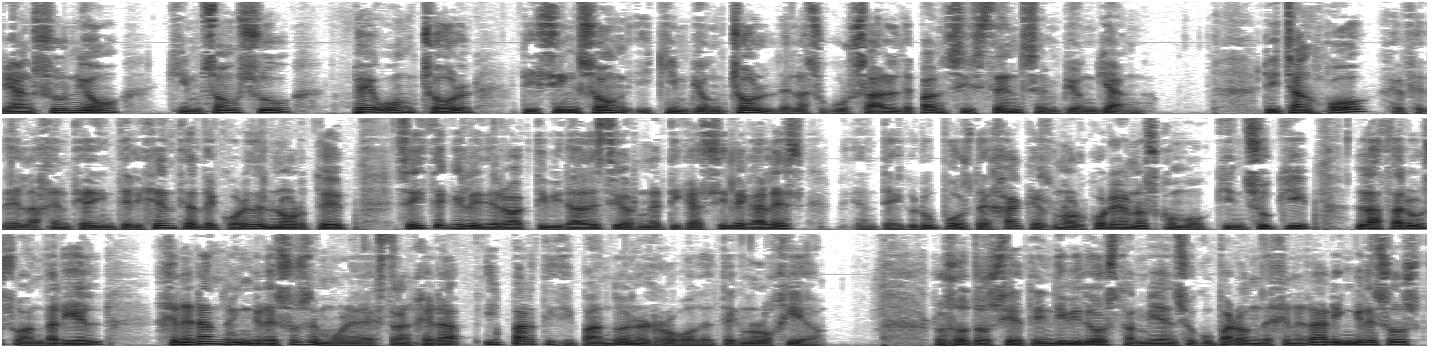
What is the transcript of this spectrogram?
Riang Su-nyo, Kim Song-su, Pe Wong-chol, Ri Sing-song y Kim Pyong-chol de la sucursal de Pan Systems en Pyongyang. Ri Chang-ho, jefe de la Agencia de Inteligencia de Corea del Norte, se dice que lideró actividades cibernéticas ilegales mediante grupos de hackers norcoreanos como Kinsuki, Lazarus o Andariel, generando ingresos en moneda extranjera y participando en el robo de tecnología. Los otros siete individuos también se ocuparon de generar ingresos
